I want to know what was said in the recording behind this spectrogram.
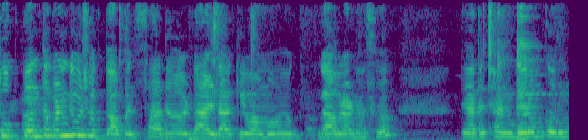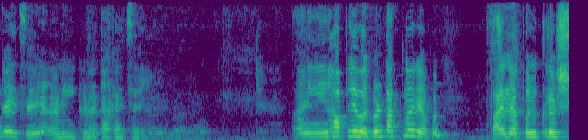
तूप कोणतं पण घेऊ शकतो आपण साधं डालडा किंवा मग गावरान असं. ते आता छान गरम करून घ्यायचं आहे आणि इकडं टाकायचं आहे आणि हा फ्लेवर पण टाकणार आहे आपण. पायनॅपल क्रश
